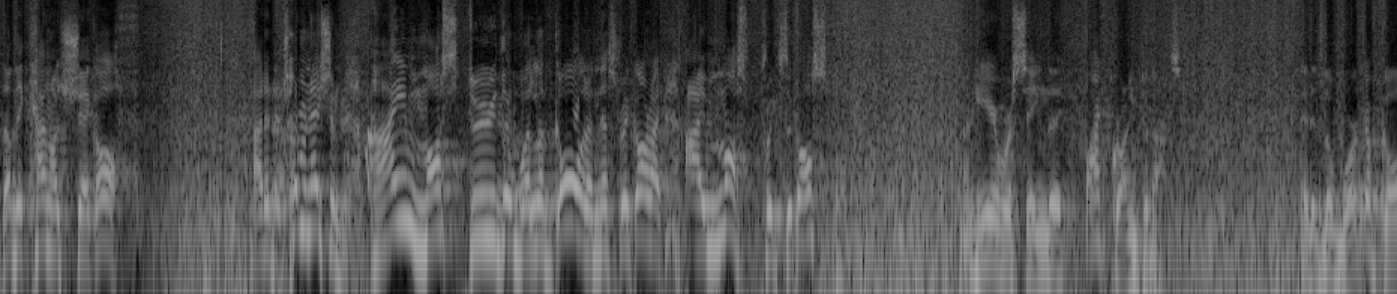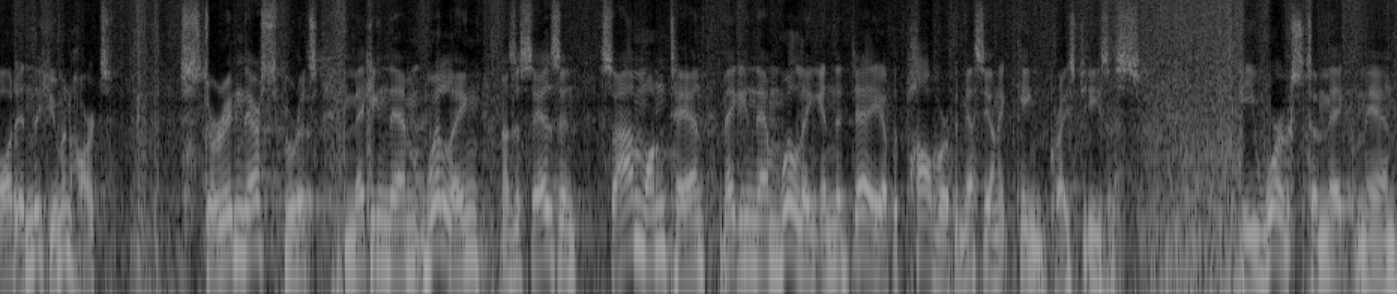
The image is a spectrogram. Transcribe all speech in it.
that they cannot shake off a determination. I must do the will of God in this regard. I, I must preach the gospel. Here we're seeing the background to that. It is the work of God in the human heart, stirring their spirits, making them willing, as it says in Psalm 110, making them willing in the day of the power of the Messianic King, Christ Jesus. He works to make men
